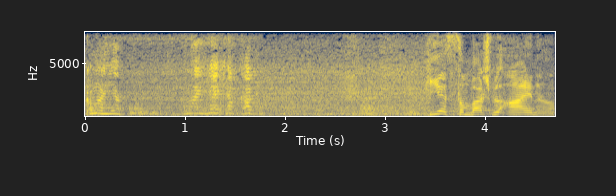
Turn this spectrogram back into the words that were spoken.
Komm mal hier. Komm mal her, ich hab grad. Hier ist zum Beispiel eine.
